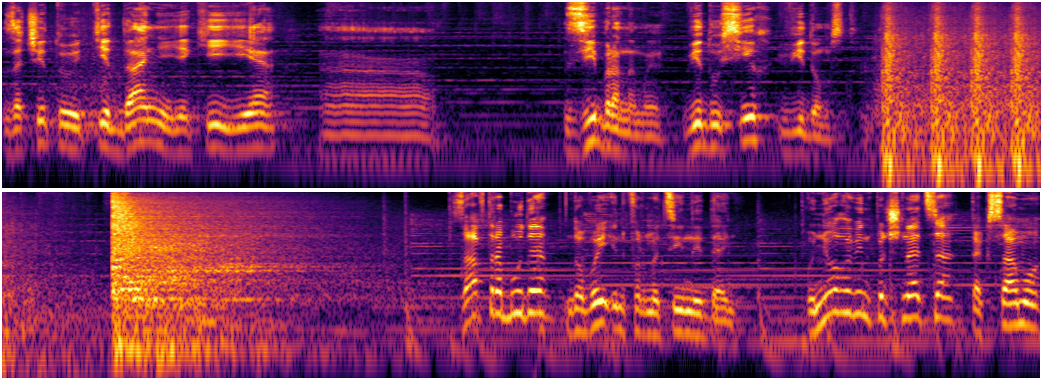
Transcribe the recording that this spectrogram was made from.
зачитую ті дані, які є е, зібраними від усіх відомств. Завтра буде новий інформаційний день. У нього він почнеться так само,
